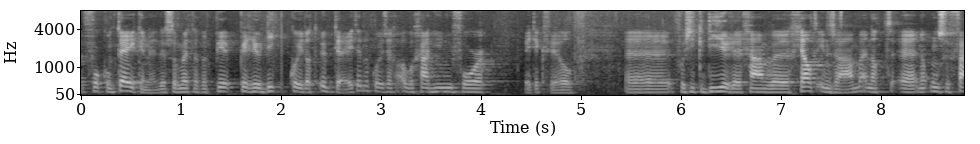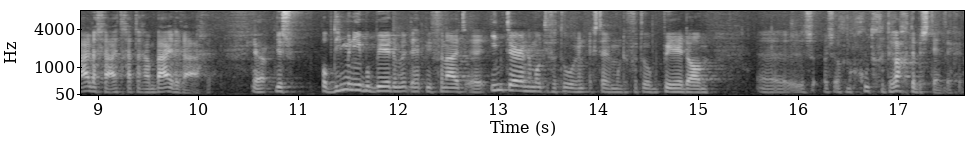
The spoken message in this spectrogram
voor kon tekenen. Dus dan met een per- periodiek kon je dat updaten. En dan kon je zeggen, oh we gaan hier nu voor, weet ik veel... eh, voor zieke dieren gaan we geld inzamelen en, dat, en onze veiligheid gaat eraan bijdragen. Ja. Dus op die manier probeerden we, heb je vanuit interne motivatoren en externe motivatoren probeer je dan zeg maar goed gedrag te bestendigen.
